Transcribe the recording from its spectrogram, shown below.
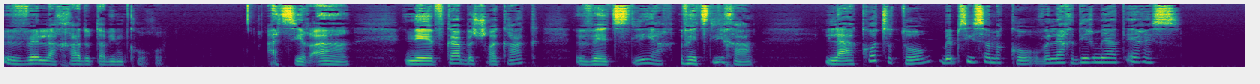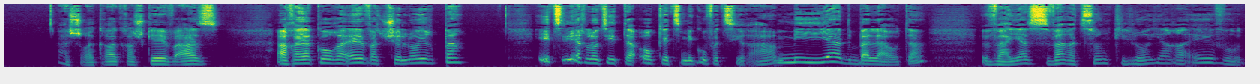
ולכד אותה במקורו. הצירעה נאבקה בשרקרק והצליח, והצליחה לעקוץ אותו בבסיס המקור ולהחדיר מעט ארס. השרקרק חש כאב עז, אך היה כה רעב עד שלא הרפה. הצליח להוציא את העוקץ מגוף הצירה, מיד בלע אותה, והיה שבע רצון כי לא היה רעב עוד.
